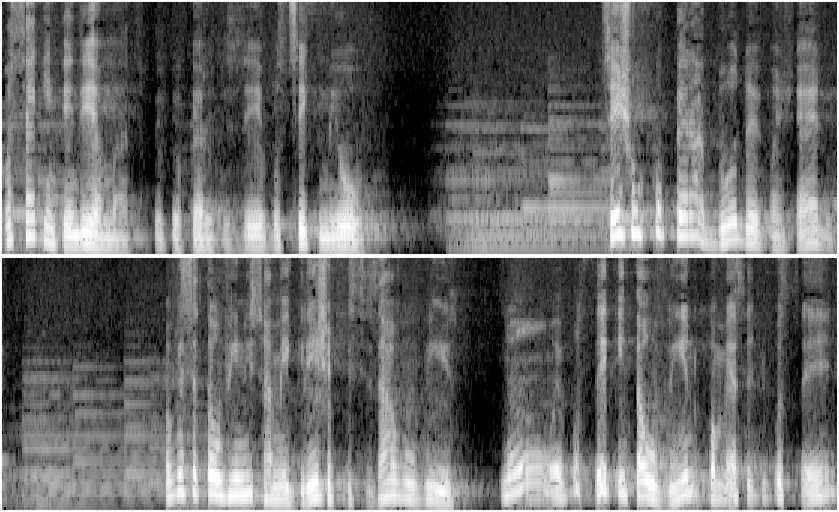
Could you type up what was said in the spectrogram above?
Consegue entender, amados, o que eu quero dizer? Você que me ouve. Seja um cooperador do Evangelho. Talvez você está ouvindo isso, a minha igreja precisava ouvir isso. Não, é você quem está ouvindo, começa de você.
